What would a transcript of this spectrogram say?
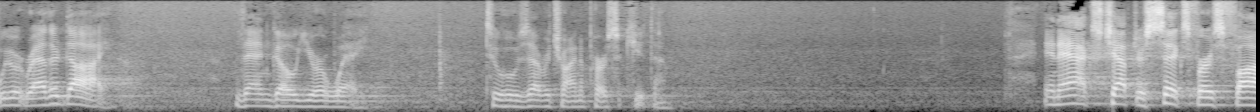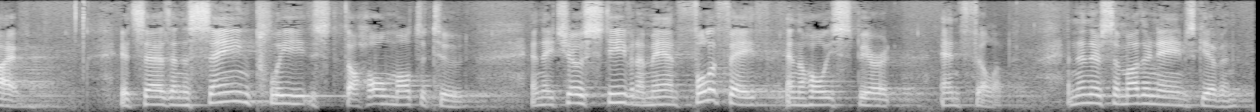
We would rather die than go your way to who's ever trying to persecute them. In Acts chapter 6, verse 5, it says, And the saying pleased the whole multitude. And they chose Stephen, a man full of faith and the Holy Spirit, and Philip. And then there's some other names given,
